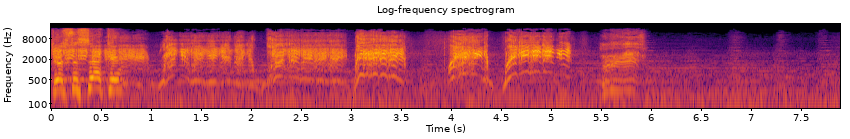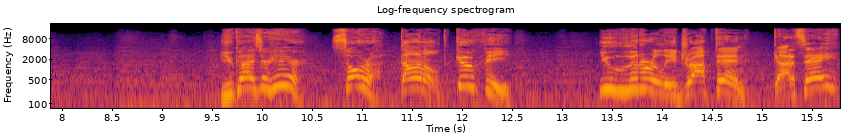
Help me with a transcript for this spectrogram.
Just a second. You guys are here. Sora, Donald, Goofy. You literally dropped in. Gotta say,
